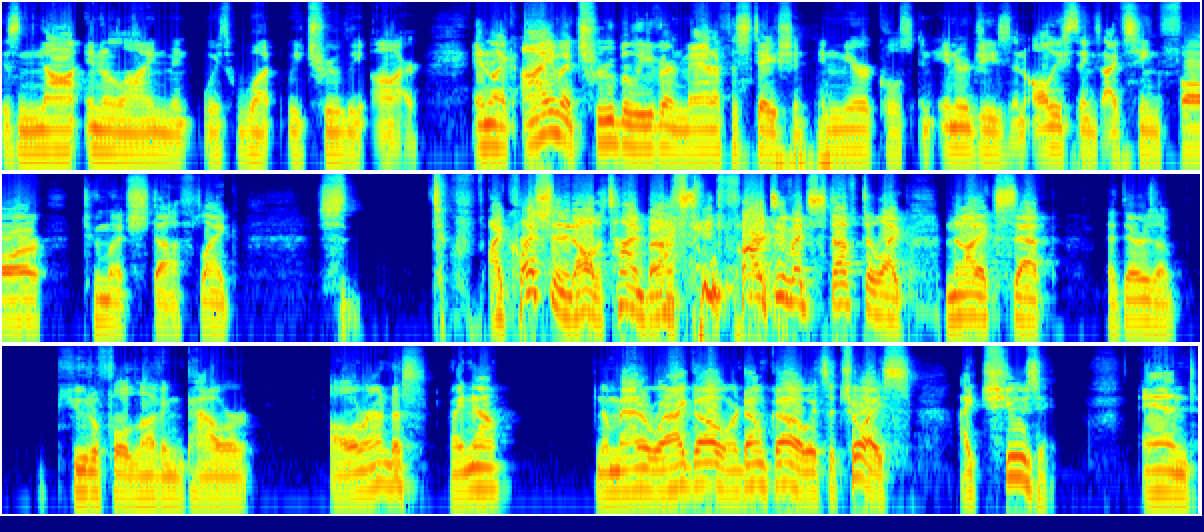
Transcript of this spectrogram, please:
is not in alignment with what we truly are. And like, I'm a true believer in manifestation, in miracles, in energies, and all these things. I've seen far too much stuff. Like, I question it all the time, but I've seen far too much stuff to like not accept that there's a beautiful, loving power all around us right now. No matter where I go or don't go, it's a choice. I choose it. And,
